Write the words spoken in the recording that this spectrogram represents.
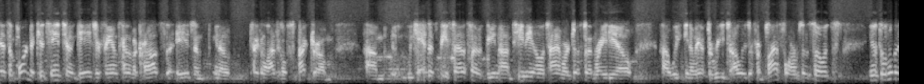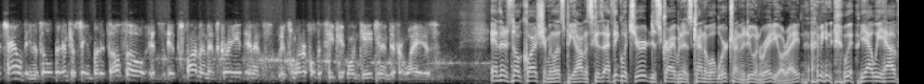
it's important to continue to engage your fans kind of across the age and you know technological spectrum. Um, we can't just be satisfied with being on TV all the time or just on radio. Uh, we you know we have to reach all these different platforms, and so it's you know, it's a little bit challenging. It's a little bit interesting, but it's also it's it's fun and it's great and it's it's wonderful to see people engaging in different ways. And there's no question. I mean, let's be honest, because I think what you're describing is kind of what we're trying to do in radio, right? I mean, we, yeah, we have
